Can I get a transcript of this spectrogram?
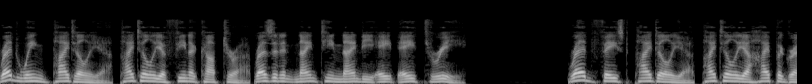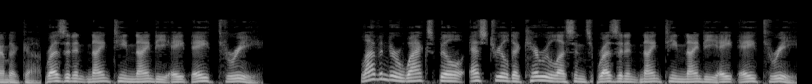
Red-winged Pytilia Pytilia phoenicoptera resident 1998 A3 Red-faced Pytilia Pytilia hypogrammica resident 1998 A3 Lavender waxbill Estrilda caerulescens resident 1998 A3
